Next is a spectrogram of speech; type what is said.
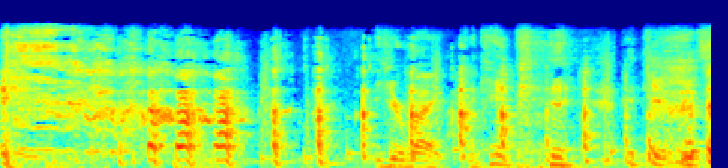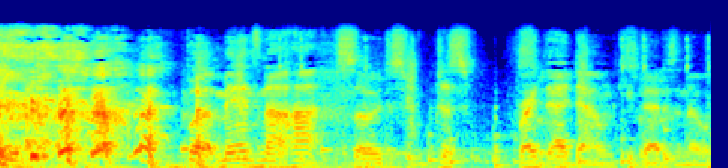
You're right. It can't be, it can't be too hot. But man's not hot, so just just write that down. Keep that as a note.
